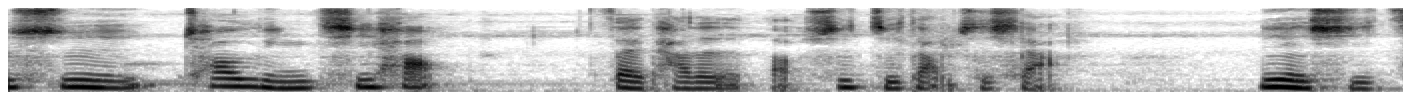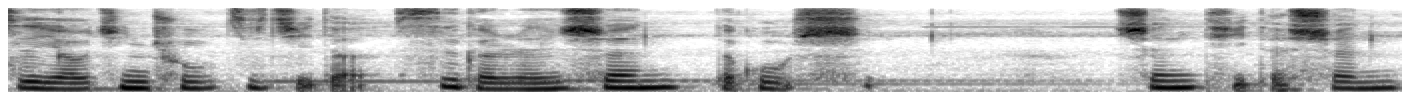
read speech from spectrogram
是超灵七号，在他的老师指导之下，练习自由进出自己的四个人生的故事。身体的身，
